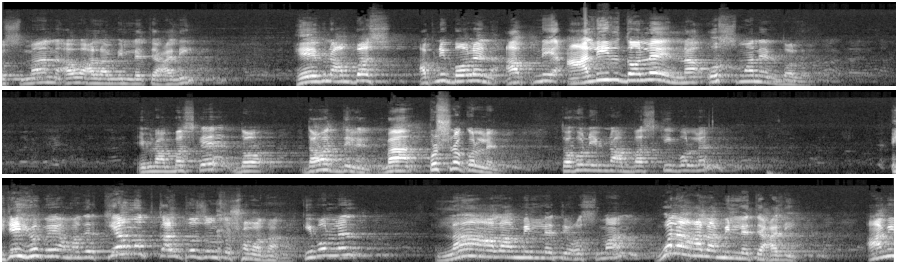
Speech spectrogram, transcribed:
ওসমান আও আলা মিল্লাতি আলী। হে ইবনে আব্বাস, আপনি বলেন, আপনি আলীর দলে না ওসমানের দলে? ইবনে আব্বাসকে দাওয়াত দিলেন বা প্রশ্ন করলেন। তখন ইবনে আব্বাস কি বললেন? এটাই হবে আমাদের কিয়ামত কাল পর্যন্ত সমাধান। কি বললেন? লা আলা মিল্লেতে ওসমান, ওয়ালা আলা মিল্লেতে আলী। আমি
